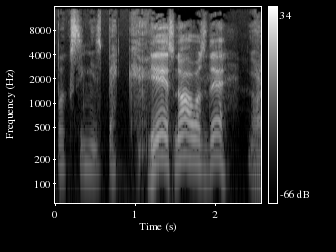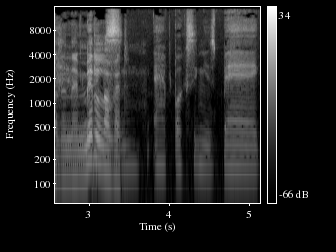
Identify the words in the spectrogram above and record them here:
boxing is back. Yes, no, I was there. I was in the middle of it. boxing, Uh, boxing is back,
